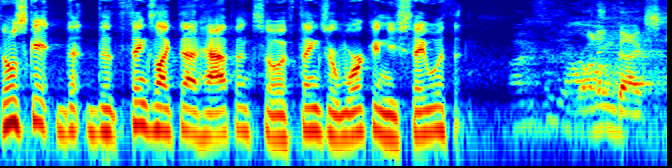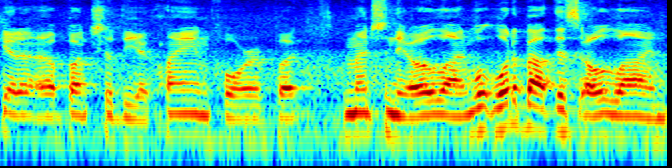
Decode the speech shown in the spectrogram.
those the things like that happen. So if things are working, you stay with it. Obviously the running backs get a, a bunch of the acclaim for it, but you mentioned the O line. What, what about this O line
